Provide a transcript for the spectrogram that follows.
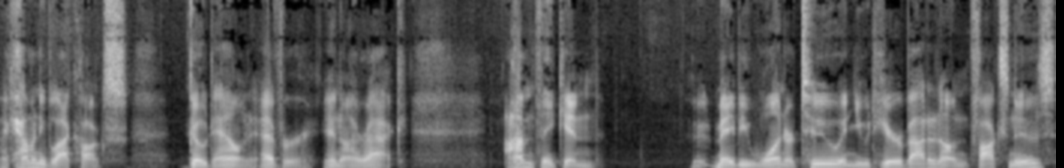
like, how many Blackhawks go down ever in Iraq? I'm thinking maybe one or two, and you would hear about it on Fox News.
